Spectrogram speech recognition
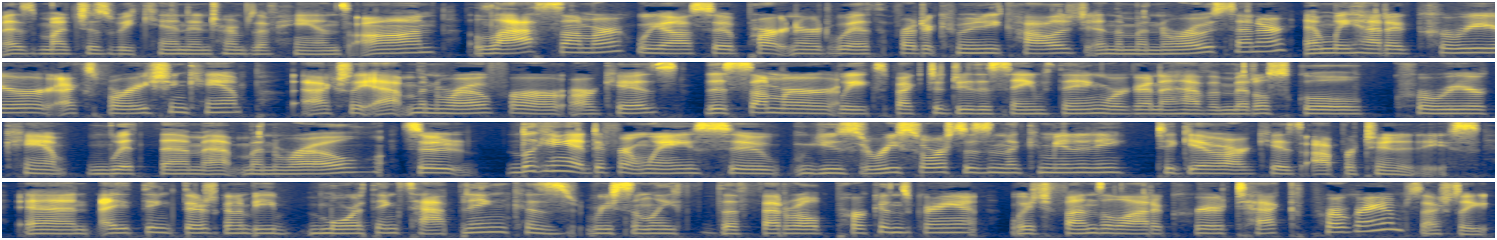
as much as we can in terms of hands on. Last summer, we also partnered with Frederick Community College and the Monroe Center, and we had a career exploration camp actually at Monroe for our, our kids. This summer, we expect to do the same thing. We're going to have a middle school career camp with them at Monroe. So, looking at different ways to use the resources in the community to give our kids opportunities. And I think there's going to be more things happening because recently the federal Perkins grant, which funds a lot of career tech programs, actually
